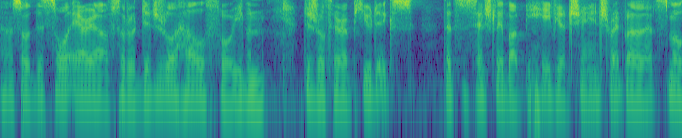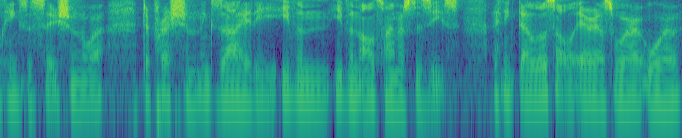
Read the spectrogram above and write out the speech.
Uh, so this whole area of sort of digital health or even digital therapeutics that's essentially about behavior change, right? Whether that's smoking cessation or depression, anxiety, even even Alzheimer's disease. I think that those are all areas where, where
